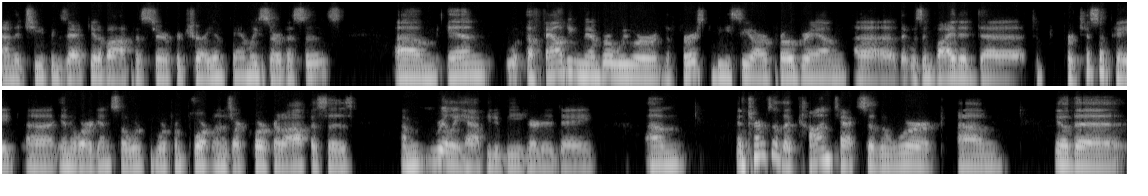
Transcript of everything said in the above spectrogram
I'm the Chief Executive Officer for Trillium Family Services. Um, and a founding member, we were the first BCR program uh, that was invited uh, to participate uh, in Oregon. So we're, we're from Portland as our corporate offices. I'm really happy to be here today. Um, in terms of the context of the work, um, you know, the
